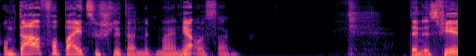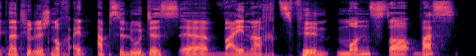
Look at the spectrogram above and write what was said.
um da vorbeizuschlittern mit meinen Ja. Aussagen. Denn es fehlt natürlich noch ein absolutes äh, Weihnachtsfilm-Monster, was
